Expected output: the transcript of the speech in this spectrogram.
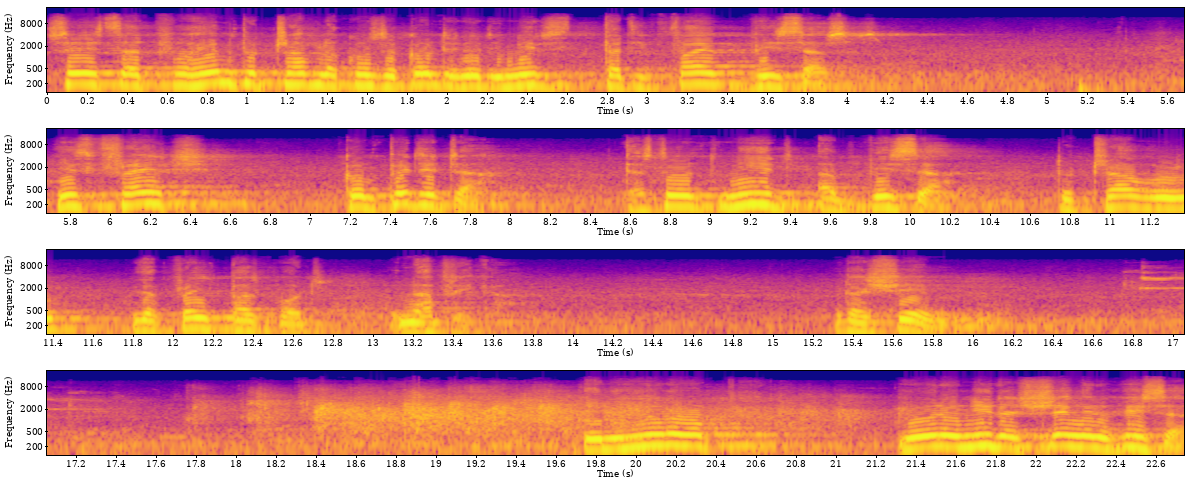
says that for him to travel across the continent, he needs 35 visas. His French competitor does not need a visa to travel with a French passport in Africa. What a shame. In Europe, you only need a Schengen visa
